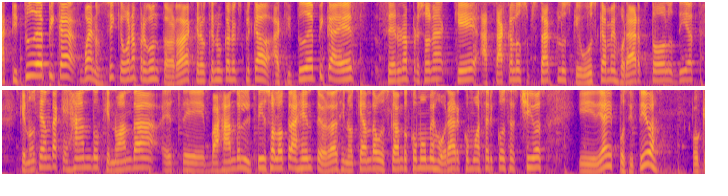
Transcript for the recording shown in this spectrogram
Actitud épica, bueno, sí, qué buena pregunta, ¿verdad? Creo que nunca lo he explicado. Actitud épica es ser una persona que ataca los obstáculos, que busca mejorar todos los días, que no se anda quejando, que no anda este, el piso a la otra gente, ¿verdad? Sino que anda buscando cómo mejorar, cómo hacer cosas chivas y de ahí, positiva. Ok,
